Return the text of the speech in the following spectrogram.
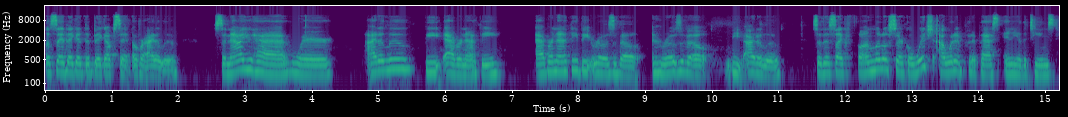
let's say they get the big upset over Idalou. So now you have where Idalou beat Abernathy, Abernathy beat Roosevelt, and Roosevelt beat Idalou. So this like fun little circle, which I wouldn't put it past any of the teams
